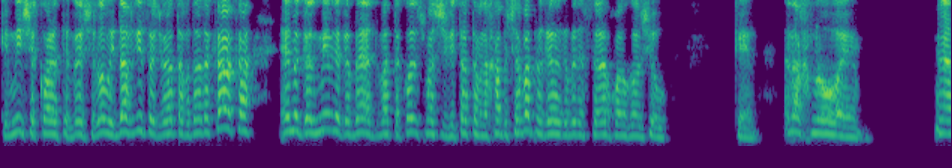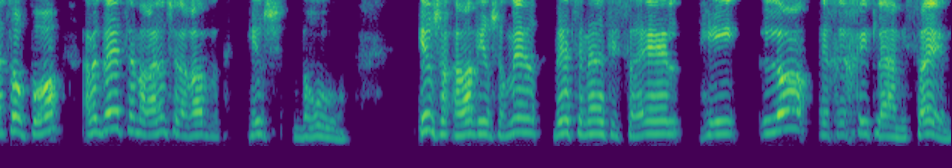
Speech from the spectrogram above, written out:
כמי שכל התבל שלו, מאידך גיסא בשביתת עבודת הקרקע, הם מגלמים לגבי אדמת הקודש, מה ששביתת המלאכה בשבת מגלם לגבי נכסי בכל מקום שהוא. כן, אנחנו uh, נעצור פה, אבל בעצם הרעיון של הרב הירש ברור. הירש, הרב הירש אומר, בעצם ארץ ישראל היא לא הכרחית לעם ישראל.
